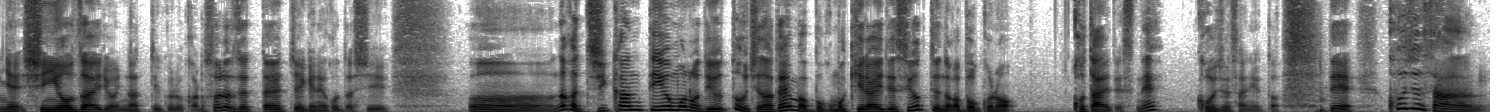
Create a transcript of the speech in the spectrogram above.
ね、信用材料になってくるから、それは絶対やっちゃいけないことだし、うん、なんか時間っていうもので言うと、うちのタイムは僕も嫌いですよっていうのが僕の答えですね。コージュンさんに言うと。で、コージュンさん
